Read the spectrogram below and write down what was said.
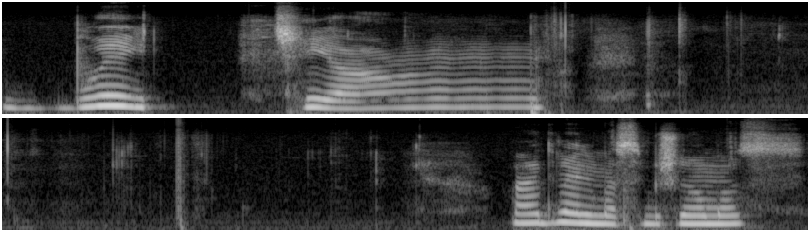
Buraya git ya. Verdim elması bir şey olmaz.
